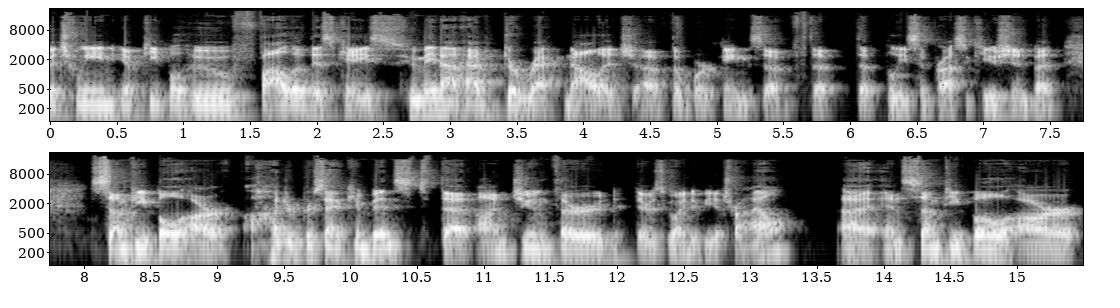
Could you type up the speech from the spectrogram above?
between you know, people who follow this case who may not have direct knowledge of the workings of the, the police and prosecution but some people are 100% convinced that on June 3rd, there's going to be a trial. Uh, and some people are,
